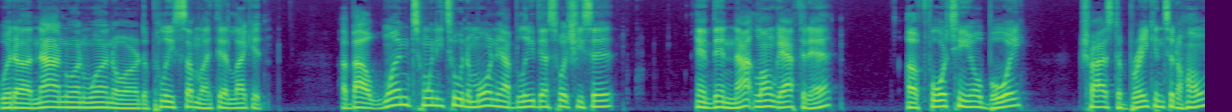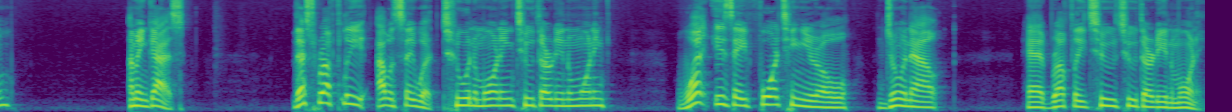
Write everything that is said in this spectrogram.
with uh, 911 or the police, something like that, like it about 1.22 in the morning. I believe that's what she said. And then not long after that, a 14 year old boy tries to break into the home. I mean, guys, that's roughly, I would say, what, 2 in the morning, 2.30 in the morning? What is a 14 year old doing out at roughly 2, 2.30 in the morning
